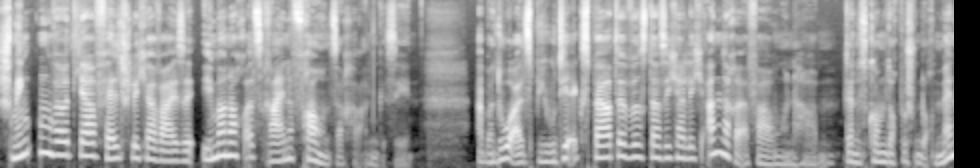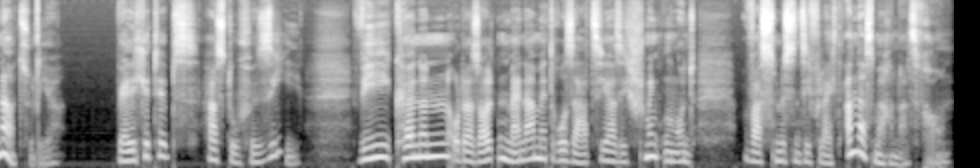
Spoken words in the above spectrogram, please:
Schminken wird ja fälschlicherweise immer noch als reine Frauensache angesehen. Aber du als Beauty-Experte wirst da sicherlich andere Erfahrungen haben, denn es kommen doch bestimmt auch Männer zu dir. Welche Tipps hast du für sie? Wie können oder sollten Männer mit Rosatia sich schminken und was müssen sie vielleicht anders machen als Frauen?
